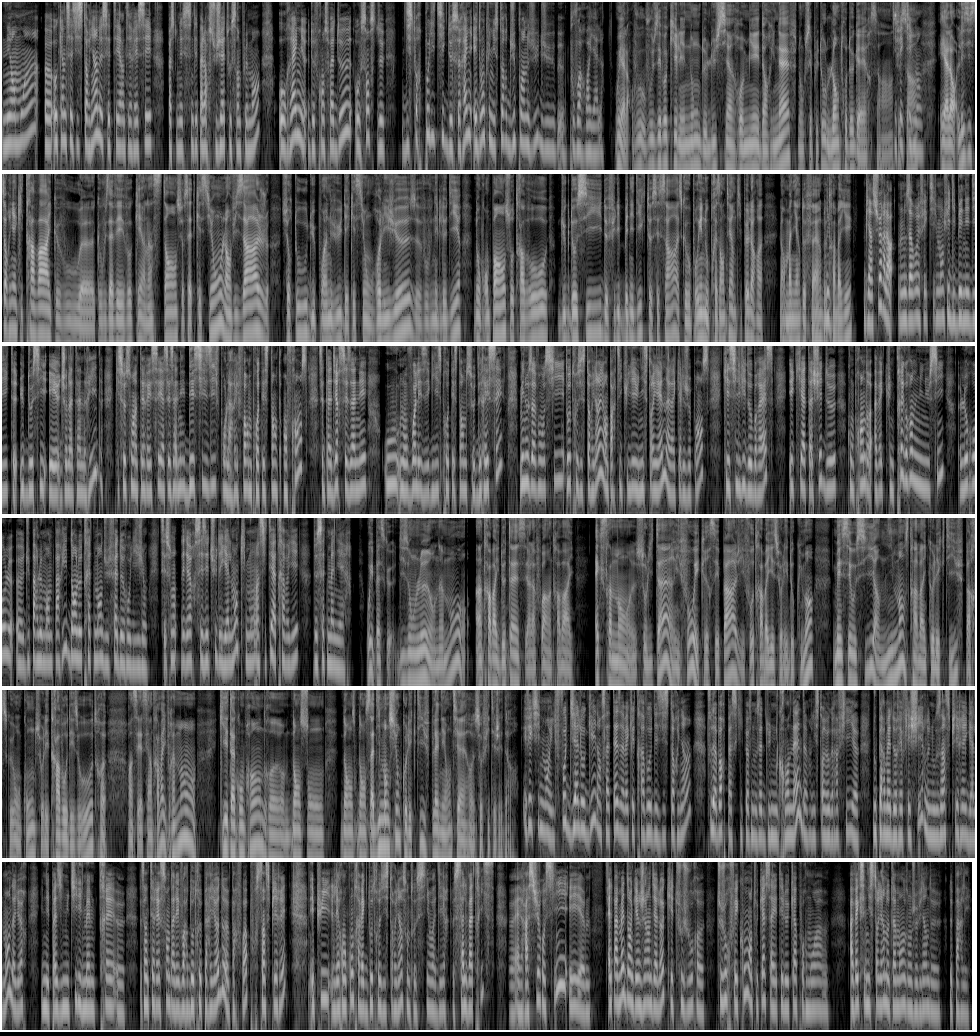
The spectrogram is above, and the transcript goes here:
Néanmoins, euh, aucun de ces historiens ne s'était intéressé, parce que ce n'était pas leur sujet tout simplement, au règne de François II au sens de d'histoire politique de ce règne et donc une histoire du point de vue du euh, pouvoir royal. Oui, alors vous, vous évoquiez les noms de Lucien Romier et d'Henri Neff, donc c'est plutôt l'entre-deux-guerres, ça. Hein, Effectivement. et alors, les historiens qui travaillent, que vous, euh, que vous avez évoqués un instant sur cette question, l'envisagent surtout du point de vue des questions religieuses, vous venez de le dire. Donc on pense aux travaux d'Hugues Dossy, de Philippe Bénédicte, c'est ça? Est-ce que vous pourriez nous présenter un petit peu leur, leur manière de faire, de travailler Bien sûr, alors nous avons effectivement Philippe Bénédicte, Hugues Dossy et Jonathan Reed qui se sont intéressés à ces années décisives pour la réforme protestante en France, c'est-à-dire ces années où l'on voit les églises protestantes se dresser. Mais nous avons aussi d'autres historiens, et en particulier une historienne à laquelle je pense, qui est Sylvie Daubresse, et qui est attachée de comprendre avec une très grande minutie le rôle euh, du Parlement de Paris dans le traitement du fait de religion. Ce sont d'ailleurs ces études également qui m'ont incité à travailler de cette manière. Oui, parce que, disons-le en un mot, un travail de thèse, c'est à la fois un travail extrêmement euh, solitaire, il faut écrire ses pages, il faut travailler sur les documents, mais c'est aussi un immense travail collectif parce qu'on compte sur les travaux des autres. Enfin, c'est un travail vraiment qui est à comprendre euh, dans, son, dans, dans sa dimension collective pleine et entière, euh, Sophie Tégédor. Effectivement, il faut dialoguer dans sa thèse avec les travaux des historiens, tout d'abord parce qu'ils peuvent nous être d'une grande aide. L'historiographie euh, nous permet de réfléchir, de nous inspirer également. D'ailleurs, il n'est pas inutile, il est même très intéressant d'aller voir d'autres périodes parfois pour s'inspirer. Et puis, les rencontres avec d'autres historiens sont aussi, on va dire, salvatrices. elles rassurent aussi et elles permettent d'engager un dialogue qui est toujours, euh, toujours fécond. En tout cas, ça a été le cas pour moi, euh, avec ces historiens notamment dont je viens de, parler.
